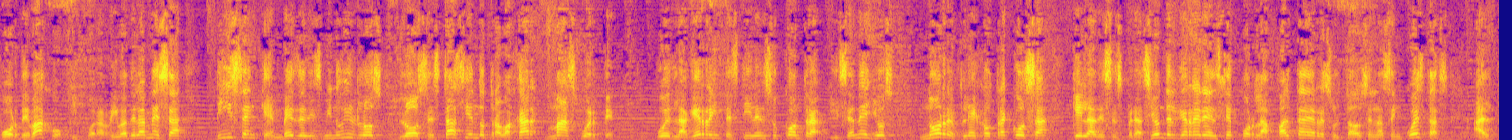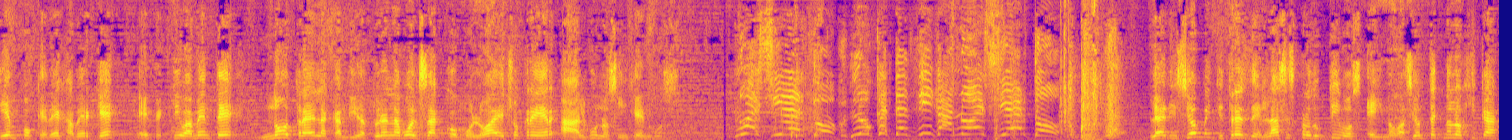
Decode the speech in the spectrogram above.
por debajo y por arriba de la mesa, dicen que en vez de disminuirlos, los está haciendo trabajar más fuerte pues la guerra intestina en su contra, dicen ellos, no refleja otra cosa que la desesperación del guerrerense por la falta de resultados en las encuestas, al tiempo que deja ver que, efectivamente, no trae la candidatura en la bolsa como lo ha hecho creer a algunos ingenuos. ¡No es cierto! ¡Lo que te diga no es cierto! La edición 23 de Enlaces Productivos e Innovación Tecnológica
